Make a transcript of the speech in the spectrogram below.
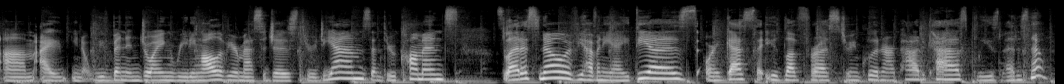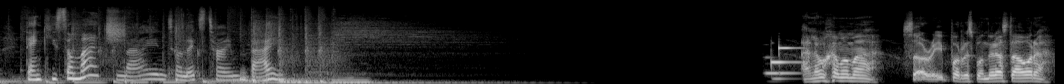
Um, I, you know, we've been enjoying reading all of your messages through DMs and through comments. Let us know if you have any ideas or guests that you'd love for us to include in our podcast. Please let us know. Thank you so much. Bye. Until next time. Bye. Aloha mamá. Sorry por responder hasta ahora.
